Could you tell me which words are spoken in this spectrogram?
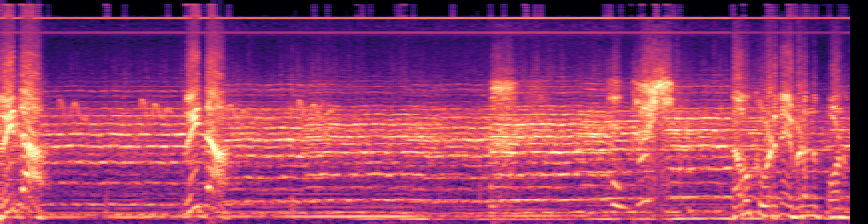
റീത റീത. സന്തോഷ്. നമുക്ക് ഉടനെ ഇവിടെ നിന്ന് പോണം.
